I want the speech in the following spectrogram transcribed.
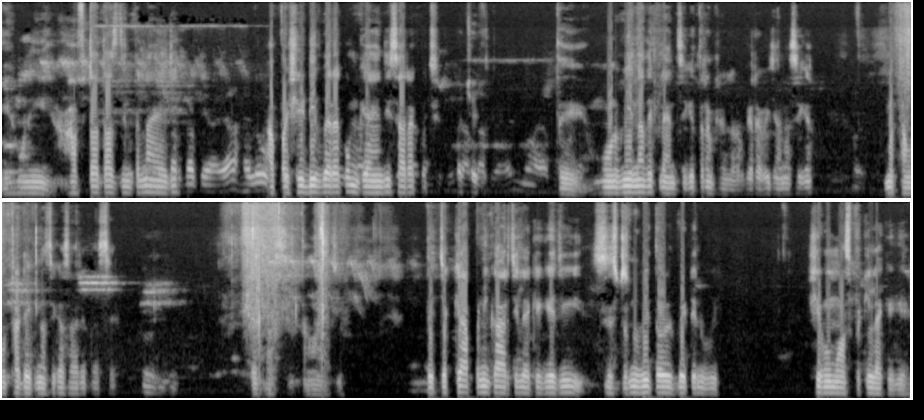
ਇਹ ਹੁਣੀ ਹਫਤਾ 10 ਦਿਨ ਪਹਿਲਾਂ ਆਏ ਜੀ। ਤੇ ਆਪਾਂ ਸ਼ਿਰਡੀ ਵਗੈਰਾ ਘੁੰਮ ਕੇ ਆਏ ਜੀ ਸਾਰਾ ਕੁਝ ਅੱਛਾ ਜੀ। ਤੇ ਹੁਣ ਵੀ ਇਹਨਾਂ ਦੇ ਪਲਾਨ ਸੀਗੇ ਧਰਮਸ਼ਾਲਾ ਵਗੈਰਾ ਵੀ ਜਾਣਾ ਸੀਗਾ। ਮੱਥਾ ਮੁੱਥਾ ਟੇਕਣਾ ਸੀਗਾ ਸਾਰੇ ਪਾਸੇ। ਹੂੰ ਤੇ ਬਸ ਤਾਂ ਹੋਇਆ ਜੀ। ਤੇ ਚੱਕਿਆ ਆਪਣੀ ਕਾਰ 'ਚ ਹੀ ਲੈ ਕੇ ਗਏ ਜੀ ਸਿਸਟਰ ਨੂੰ ਵੀ ਤੇ ਬੇਟੇ ਨੂੰ ਵੀ। ਸ਼ਿਵਮ ਹਸਪੀਟਲ ਲੈ ਕੇ ਗਏ।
